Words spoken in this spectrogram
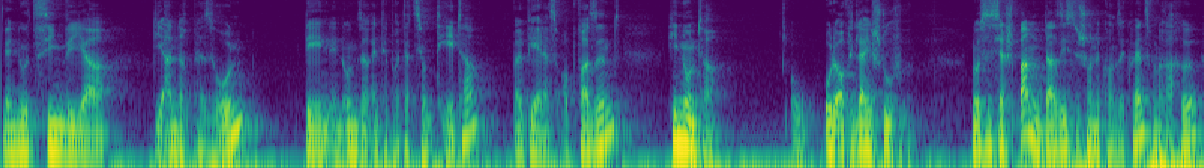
Ja, nur ziehen wir ja die andere Person, den in unserer Interpretation Täter, weil wir ja das Opfer sind, hinunter. Oder auf die gleiche Stufe. Nur es ist ja spannend, da siehst du schon eine Konsequenz von Rache.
